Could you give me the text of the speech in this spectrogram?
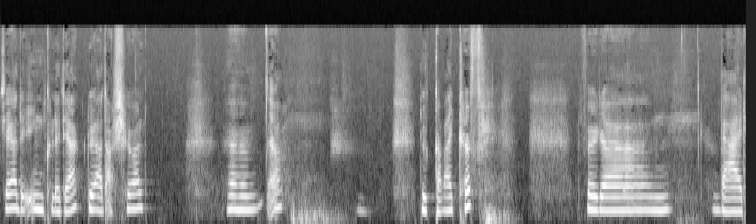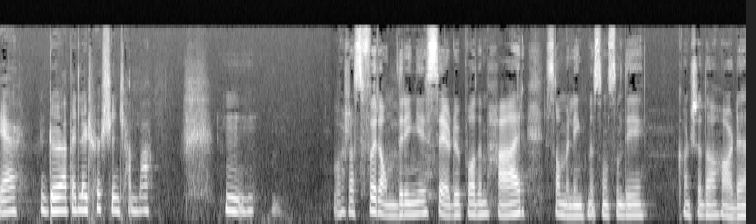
så er du inkludert. Du er deg sjøl. ja. Du kan være tøff for å være døv eller hørselshemma. Mm. Hva slags forandringer ser du på dem her, sammenlignet med sånn som de kanskje da har det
